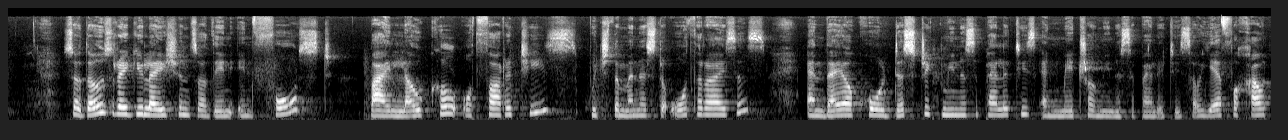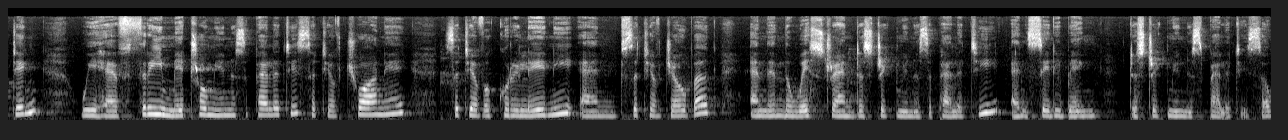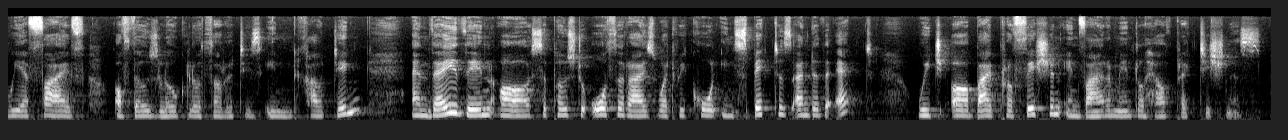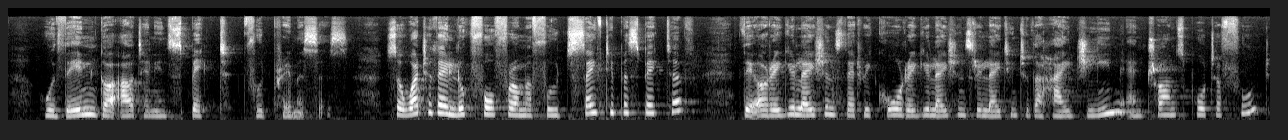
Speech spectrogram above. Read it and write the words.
So those regulations are then enforced by local authorities, which the minister authorizes, and they are called district municipalities and metro municipalities. So here for Gauteng, we have three metro municipalities, City of Tshwane, City of Ekurhuleni, and City of Joburg, and then the West Rand District Municipality and Sedibeng district municipalities. So we have five of those local authorities in Gauteng. And they then are supposed to authorize what we call inspectors under the Act, which are by profession environmental health practitioners, who then go out and inspect food premises. So what do they look for from a food safety perspective? There are regulations that we call regulations relating to the hygiene and transport of food.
